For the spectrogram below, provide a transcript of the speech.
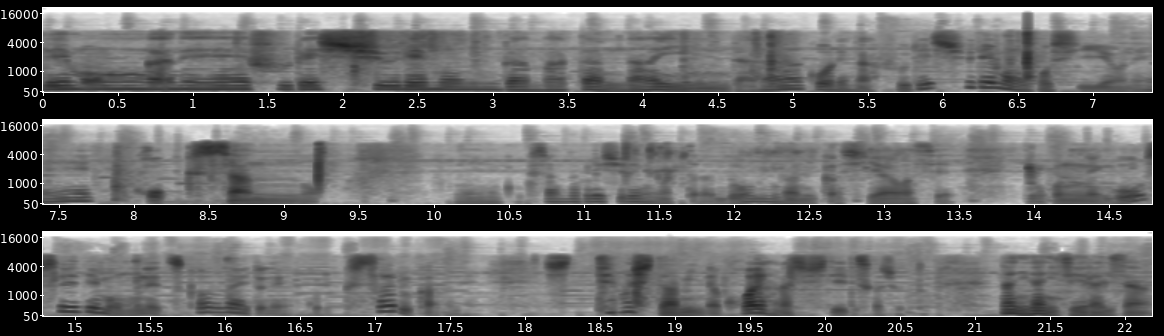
レモンがね、フレッシュレモンがまたないんだな。これがフレッシュレモン欲しいよね。国産の。ね、国産のフレッシュレモンがあったらどんなにか幸せ。でもこのね、合成レモンもね、使わないとね、これ腐るからね。知ってました？みんな。怖い話していいですか？ちょっと。何何？セーラジさん。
